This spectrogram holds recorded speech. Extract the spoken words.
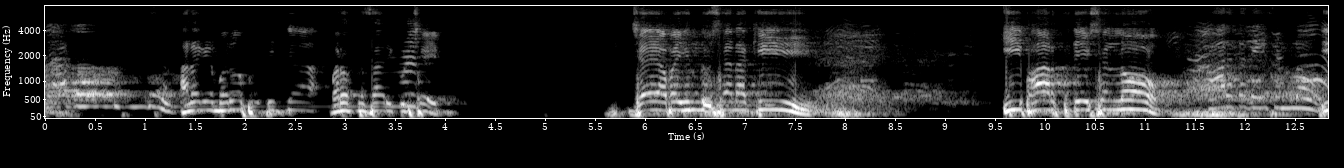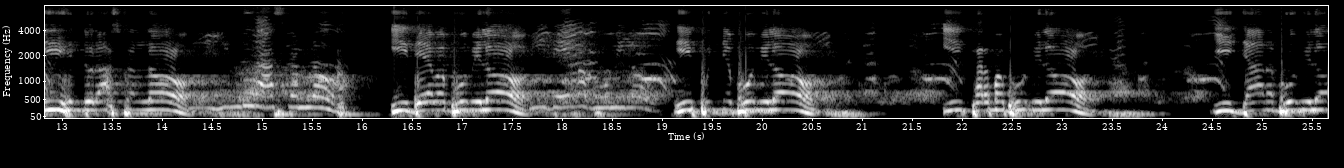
జాగో హిందూ. అలాగే మరో ప్రతిజ్ఞ మరొకసారి కృషి జయ అభయ హిందూ సేనకి. ఈ భారతదేశంలో భారతదేశంలో ఈ హిందూ రాష్ట్రంలో ఈ హిందూ రాష్ట్రంలో ఈ దేవభూమిలో ఈ దేవభూమిలో ఈ పుణ్యభూమిలో ఈ కర్మ భూమిలో ఈ జ్ఞాన భూమిలో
